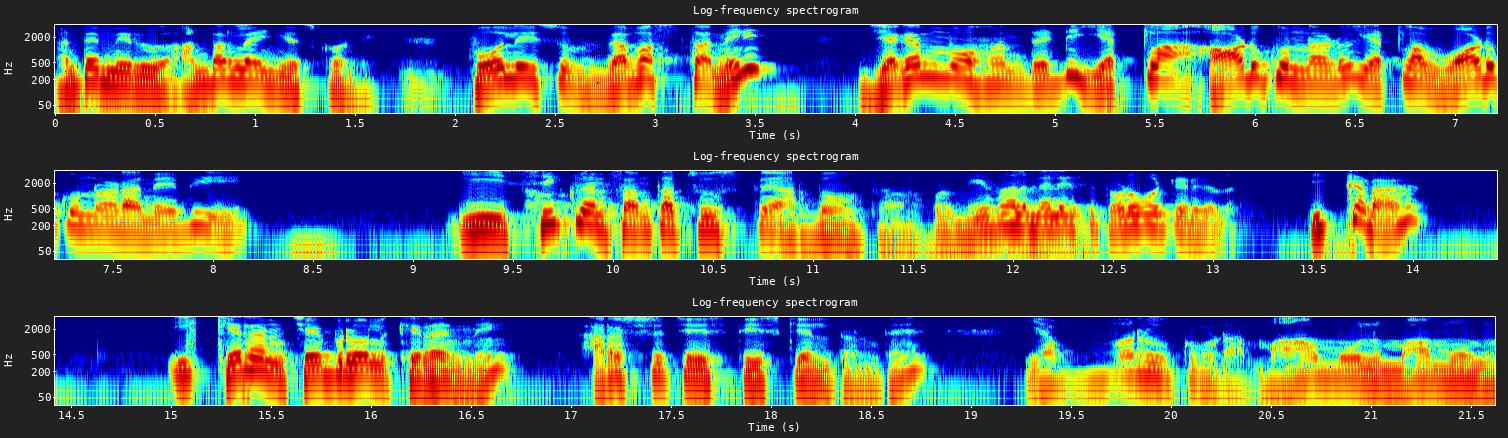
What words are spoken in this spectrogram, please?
అంటే మీరు అండర్లైన్ చేసుకోండి. పోలీసు వ్యవస్థని జగన్మోహన్ రెడ్డి ఎట్లా ఆడుకున్నాడు ఎట్లా వాడుకున్నాడు అనేది ఈ సీక్వెన్స్ అంతా చూస్తే అర్థమవుతుంది. ఇప్పుడు మీసాలు మెలేసి తొడగొట్టాడు కదా. ఇక్కడ ఈ కిరణ్ చేబ్రోల్ కిరణ్ని అరెస్ట్ చేసి తీసుకెళ్తుంటే ఎవ్వరూ కూడా మామూలు మామూలు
